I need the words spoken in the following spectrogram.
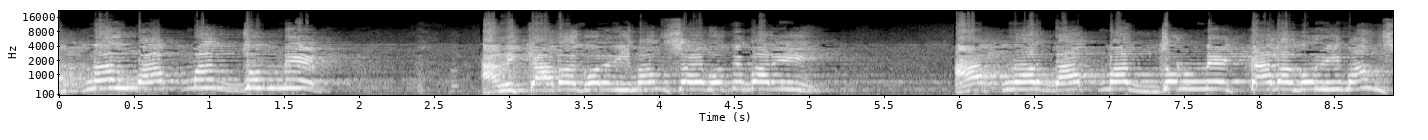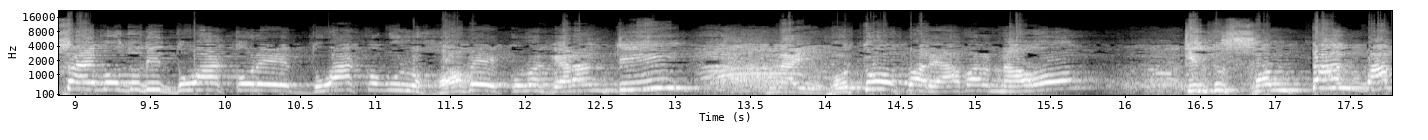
আপনার বাপ মার জন্য আমি কাবা ঘরের ইমাম সাহেব হতে পারি আপনার বাপ মার জন্য কাবা ঘরের ইমাম সাহেবও যদি দোয়া করে, দোয়া কবুল হবে, কোনো গ্যারান্টি নাই। হতেও পারে, আবার নাও। কিন্তু সন্তান বাপ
